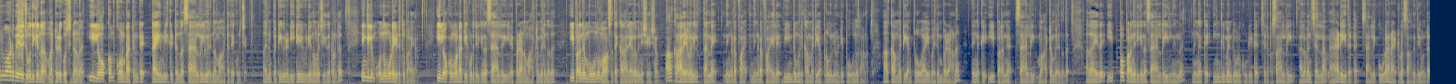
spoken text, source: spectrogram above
ഒരുപാട് പേര് ചോദിക്കുന്ന മറ്റൊരു ക്വസ്റ്റ്യനാണ് ഈ ലോക്കം കോൺട്രാക്റ്റിന്റെ ടൈമിൽ കിട്ടുന്ന സാലറിയിൽ വരുന്ന മാറ്റത്തെക്കുറിച്ച്. അതിനെപ്പറ്റി ഒരു ഡീറ്റെയിൽ വീഡിയോ നമ്മൾ ചെയ്തിട്ടുണ്ട്. എങ്കിലും ഒന്നും കൂടെ എടുത്തു പറയാം. ഈ ലോക്കം കോൺട്രാക്റ്റിൽ കൊടുത്തിരിക്കുന്ന സാലറിയിൽ എപ്പോഴാണ് മാറ്റം വരുന്നത്? ഈ പറഞ്ഞ മൂന്ന് മാസത്തെ കാലയളവിന് ശേഷം ആ കാലയളവിൽ തന്നെ നിങ്ങളുടെ നിങ്ങളുടെ ഫയൽ വീണ്ടും ഒരു കമ്മിറ്റി അപ്രൂവലിന് വേണ്ടി പോകുന്നതാണ്. ആ കമ്മിറ്റി അപ്രൂവായി വരുമ്പോഴാണ് നിങ്ങൾക്ക് ഈ പറഞ്ഞ സാലറിയിൽ മാറ്റം വരുന്നത്. അതായത് ഇപ്പോൾ പറഞ്ഞിരിക്കുന്ന സാലറിയിൽ നിന്ന് നിങ്ങൾക്ക് ഇൻക്രിമെന്റോട് കൂടിയിട്ട് ചിലപ്പോൾ സാലറിയിൽ അലവൻസ് എല്ലാം ആഡ് ചെയ്തിട്ട് സാലറി കൂടാനായിട്ടുള്ള സാധ്യതയുണ്ട്.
